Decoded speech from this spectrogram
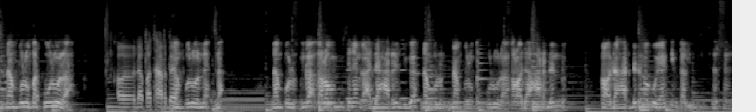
60-40 lah. Kalau dapat Harden 60 net nah, 60 enggak kalau misalnya enggak ada Harden juga 60 60 40 lah. Kalau ada Harden kalau ada Harden mah gue yakin kali Sixers yang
